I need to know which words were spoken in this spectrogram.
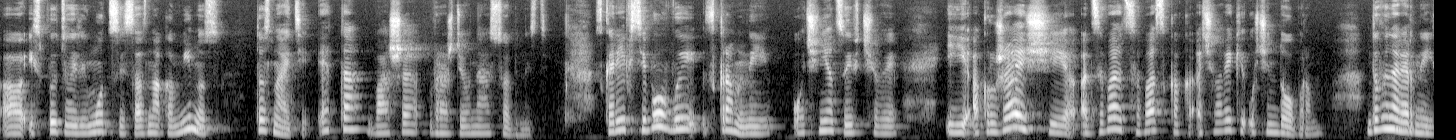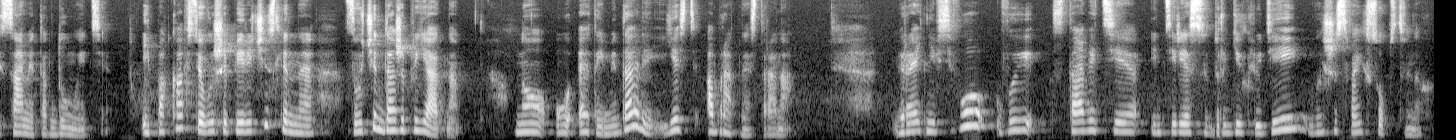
э, испытывает эмоции со знаком минус, то знайте, это ваша врожденная особенность. Скорее всего, вы скромны, очень отзывчивы, и окружающие отзываются вас как о человеке очень добром. Да вы, наверное, и сами так думаете. И пока все вышеперечисленное звучит даже приятно. Но у этой медали есть обратная сторона. Вероятнее всего, вы ставите интересы других людей выше своих собственных,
